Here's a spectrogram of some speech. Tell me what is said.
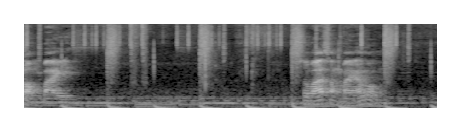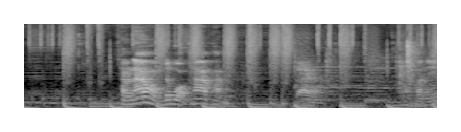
สองใบโซบ a สสองใบครับผม แถวหน้าผมจะบวกห้าพัน ได้ครับตอนนี้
